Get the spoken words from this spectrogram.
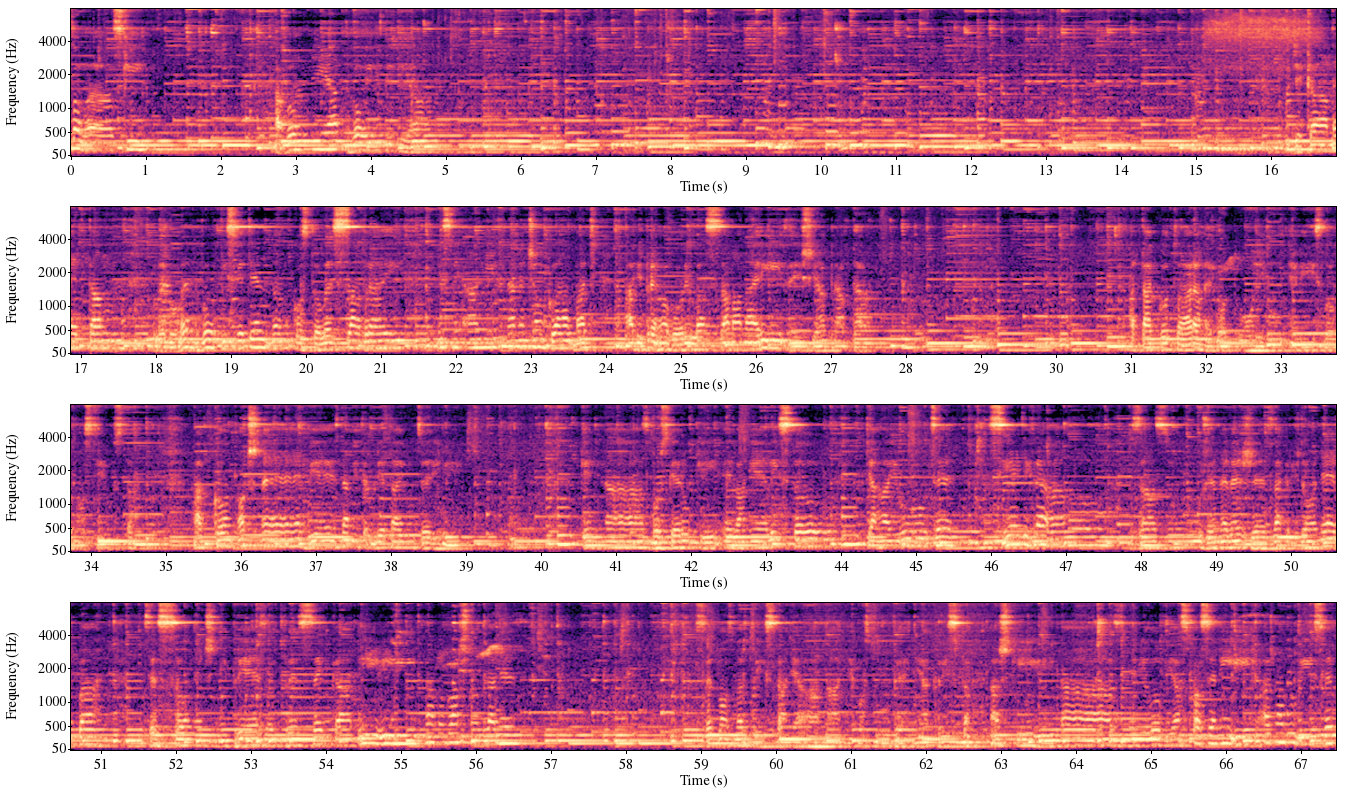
Náboženstva lásky a vonia tvojich ideál. Utekáme tam, lebo len vo vysvietenom kostole sa vraj nesmie ani v najmenšom klamať, aby prehovorila sama najrýchlejšia pravda. Tak otvárame pod úniu nevýslovnosti ústa, ako nočné hviezdami trblietajúce ryby. Keď nás božské ruky evangelistov ťahajúce siete chrámov za zúžené veže za kríž do neba cez slnečný priezor presekaný na oblačnom rade svetlom z mŕtvych stania a na nebo stúpenia Krista. Až kým nás nevylovia spasených až na druhý svet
